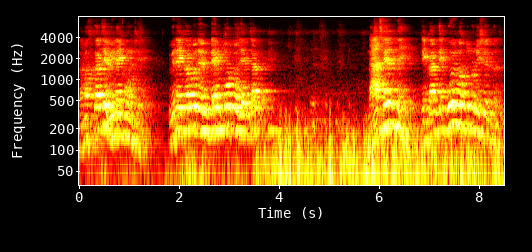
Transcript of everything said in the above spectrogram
નમસ્કાર છે, વિનય કોણ છે? વિનય કરવો જોઈએ બેંક તોડતો જાય, ચાલ. ના છે જ નહીં એકાંતે કોઈ વસ્તુનો નિષેધ નથી.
